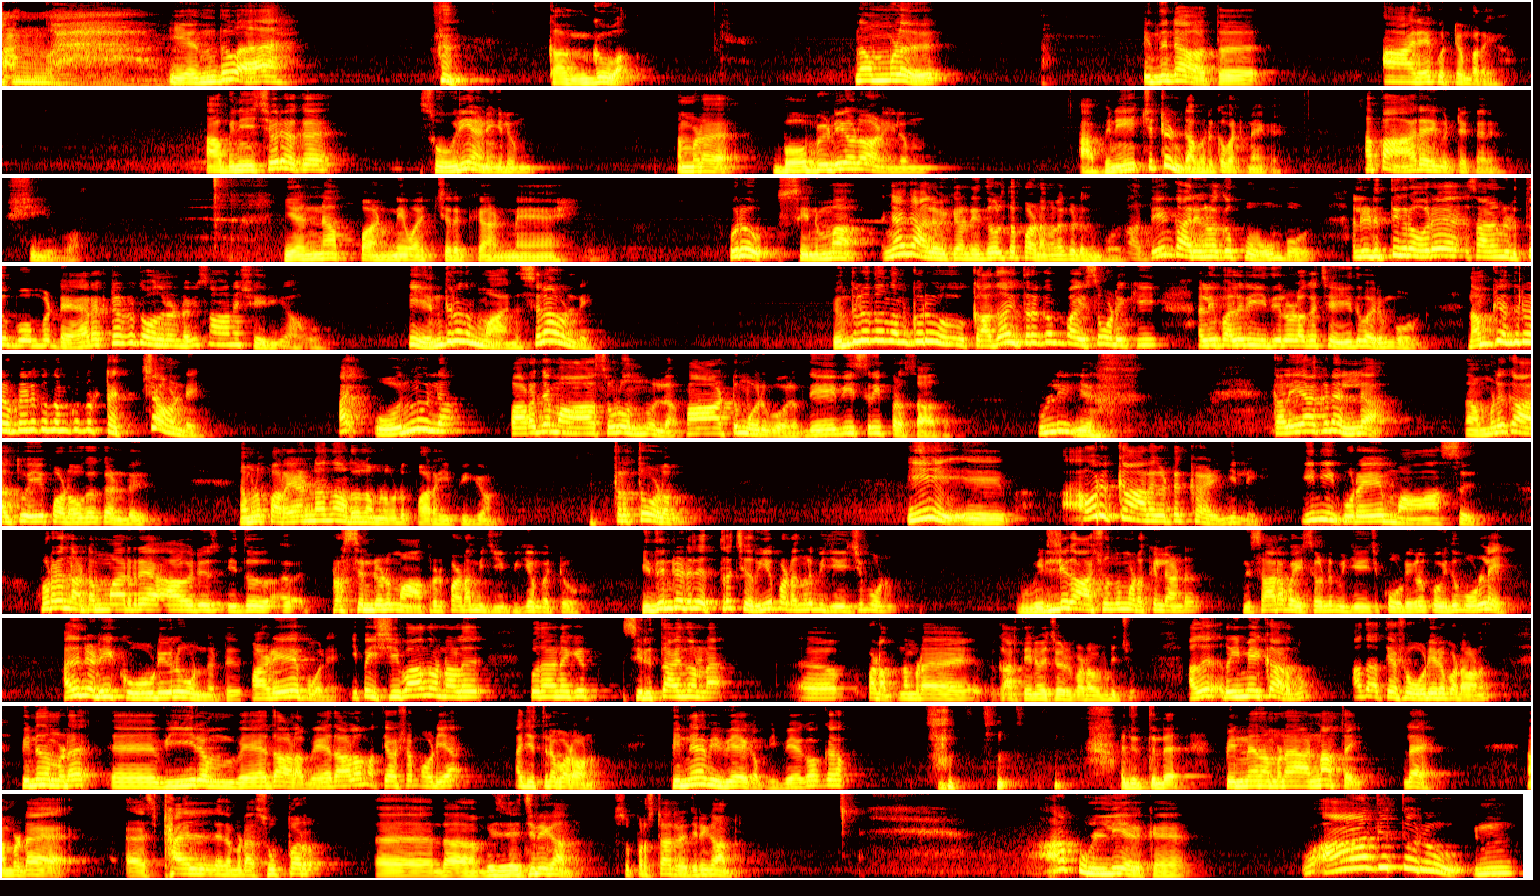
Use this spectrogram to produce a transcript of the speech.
എന്തുവാ? കങ്കുവ. നമ്മൾ ഇതിന്റെ അകത്ത് ആരെ കുറ്റം പറയുക? അഭിനയിച്ചവരൊക്കെ സൂര്യയാണെങ്കിലും നമ്മുടെ ബോബിഡിയോളാണെങ്കിലും അഭിനയിച്ചിട്ടുണ്ട് അവർക്ക് പറ്റണേക്കെ അപ്പോൾ ആരായി കുറ്റക്കാരൻ? ശിവ. എന്നാ പണി വച്ചിരിക്കണ്ണേ ഒരു സിനിമ ഞാൻ ആലോചിക്കാറുണ്ട് ഇതുപോലത്തെ പടങ്ങളൊക്കെ എടുക്കുമ്പോൾ. അധികം കാര്യങ്ങളൊക്കെ പോകുമ്പോൾ അല്ല എടുത്തിങ്ങനെ ഓരോ സാധനങ്ങൾ എടുത്തു പോകുമ്പോൾ ഡയറക്ടർക്ക് തോന്നുന്നുണ്ട് ഈ സാധനം ശരിയാവോ? ഈ എന്തിനൊന്നും മനസ്സിലാവണ്ടേ? എന്തിനൊന്നും നമുക്കൊരു കഥ ഇത്രക്കും പൈസ മുടക്കി അല്ലെങ്കിൽ പല രീതിയിലുള്ളതൊക്കെ ചെയ്ത് വരുമ്പോൾ നമുക്ക് എന്തിനും എവിടെയെങ്കിലും നമുക്കൊന്ന് ടച്ച് ആവണ്ടേ ഐ ഒന്നുമില്ല. പറഞ്ഞ മാസങ്ങളൊന്നുമില്ല. പാട്ടും ഒരുപോലെ. ദേവി ശ്രീ പ്രസാദ്. പുള്ളി കളിയാക്കണല്ല നമ്മൾ കാലത്ത് പോയി പടമൊക്കെ കണ്ട് നമ്മൾ പറയണ്ടെന്ന് അർത്ഥം നമ്മളോട് പറയിപ്പിക്കുകയാണ് ഇത്രത്തോളം ഈ ഒരു കാലഘട്ടം കഴിഞ്ഞില്ലേ? ഇനി കുറേ മാസ് കുറേ നടന്മാരുടെ ആ ഒരു ഇത് പ്രസന്റോട് മാത്രം ഒരു പടം വിജയിപ്പിക്കാൻ പറ്റുമോ? ഇതിന്റെ ഇടയിൽ എത്ര ചെറിയ പടങ്ങൾ വിജയിച്ചു പോണു? വലിയ കാശൊന്നും മുടക്കില്ലാണ്ട് നിസാര പൈസ കൊണ്ട് വിജയിച്ച് കോടികൾ കൊയ്തു പോളേ അതിന്റെ ഇടയിൽ കോടികൾ കൊണ്ടിട്ട് പഴയ പോലെ ഇപ്പം ഈ ശിവ എന്ന് പറഞ്ഞാൽ ഉദാഹരണമെങ്കിൽ സിരുത്തായെന്ന് പറഞ്ഞാൽ പടം. നമ്മുടെ കാർത്തീനെ വെച്ച ഒരു പടം പിടിച്ചു. അത് റീമേക്കായിരുന്നു അത് അത്യാവശ്യം ഓടിയൊരു പടമാണ്. പിന്നെ നമ്മുടെ വീരം വേതാളം. വേതാളം അത്യാവശ്യം ഓടിയ അജിത്തിന്റെ പടമാണ്. പിന്നെ വിവേകം. വിവേകമൊക്കെ അജിത്തിന്റെ പിന്നെ നമ്മുടെ അണ്ണാത്തൈ അല്ലേ? നമ്മുടെ സ്റ്റൈൽ നമ്മുടെ സൂപ്പർ എന്താ രജനീകാന്ത്. Super star Rajinikanth. ആ പുള്ളിയൊക്കെ ആദ്യത്തെ ഒരു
